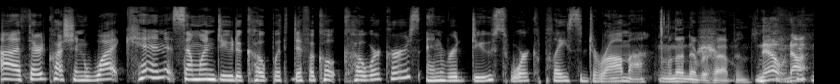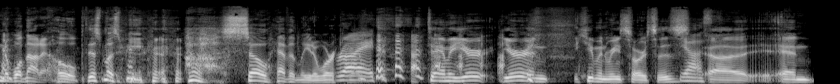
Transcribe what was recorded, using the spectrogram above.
Uh, third question What can someone do to cope with difficult coworkers and reduce workplace drama? Well, that never happens. no not no, well not at hope this must be so heavenly to work. Right. Tammy, you're you're in human resources, Yes. uh, and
